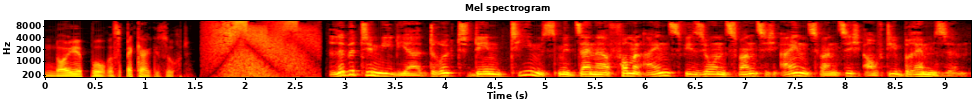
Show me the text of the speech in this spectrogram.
neue Boris Becker gesucht. Liberty Media drückt den Teams mit seiner Formel 1 Vision 2021 auf die Bremse.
